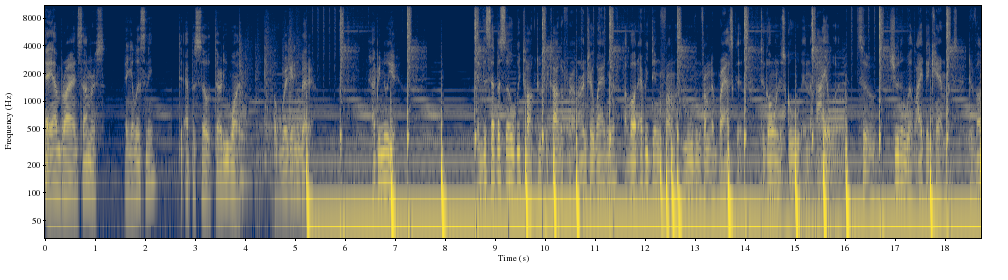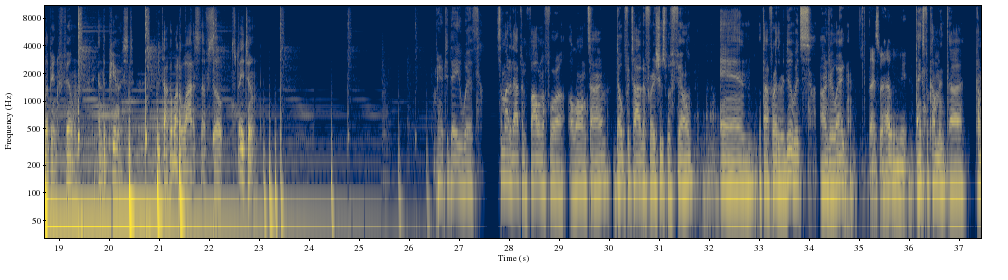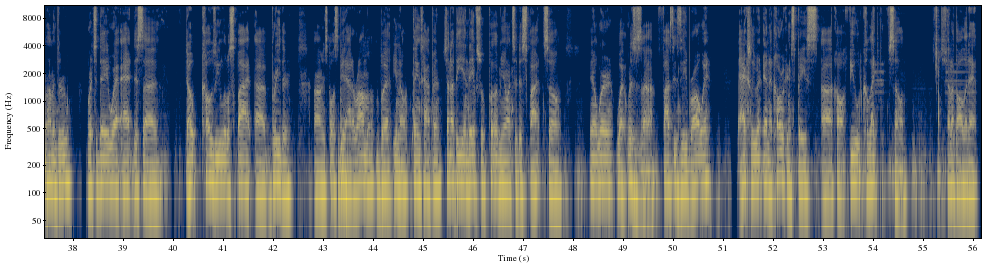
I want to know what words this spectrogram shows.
Hey, I'm Bryon Summers, and you're listening to episode 31 of We're Getting Better. Happy New Year! In this episode, we talk to photographer Andre Wagner about everything from moving from Nebraska to going to school in Iowa to shooting with Leica cameras, developing film, and the purist. We talk about a lot of stuff, so stay tuned. I'm here today with somebody that I've been following for a, a long time, dope photographer, shoots with film. And without further ado, it's Andre Wagner. Thanks for having me. Thanks for coming, uh, coming, coming through. Where today we're at this uh, dope, cozy little spot, uh, Breather. Um, it's supposed to be at Adorama, but you know things happen. Shout out to Ian Davis for putting me onto this spot. So, you know, we're what? What is this? Uh, Five Sixty Eight Broadway. Actually, we're in a co-working space uh, called Fueled Collective. So, shout out to all of that,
